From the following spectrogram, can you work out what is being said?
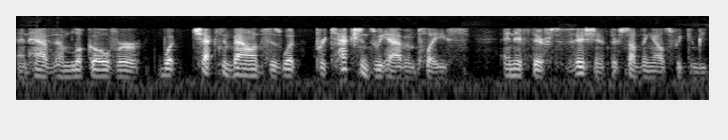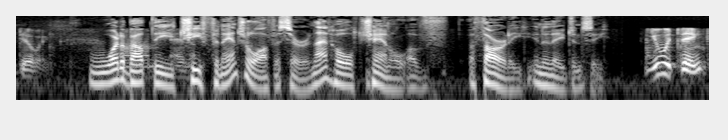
and have them look over what checks and balances, what protections we have in place, and if they're sufficient, if there's something else we can be doing. What about um, the chief financial officer and that whole channel of authority in an agency? You would think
